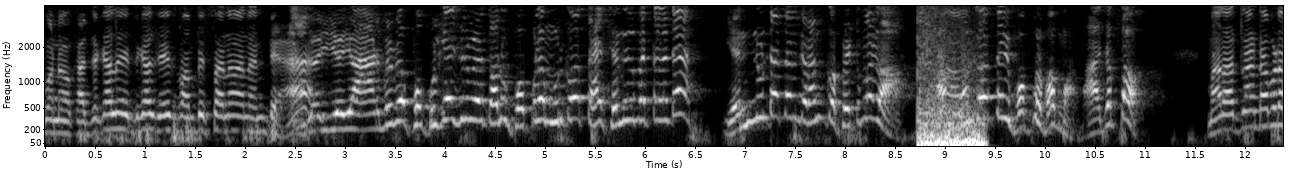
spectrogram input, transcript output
కొన్ని కజ్జకాయలు ఇచ్చకాయలు చేసి పంపిస్తాను అని అంటే. అయ్యో ఆడబిడ్డ పప్పులు కేసులు పెడతాను పప్పులో మురికొస్తా శనగలు పెట్టాలంటే ఎన్ని ఉంటుంది దానికి రంకో పెట్టుబడులు? మురికొస్తాయి పప్పులు పమ్మ చెప్తావు. మరి అట్లాంటప్పుడు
